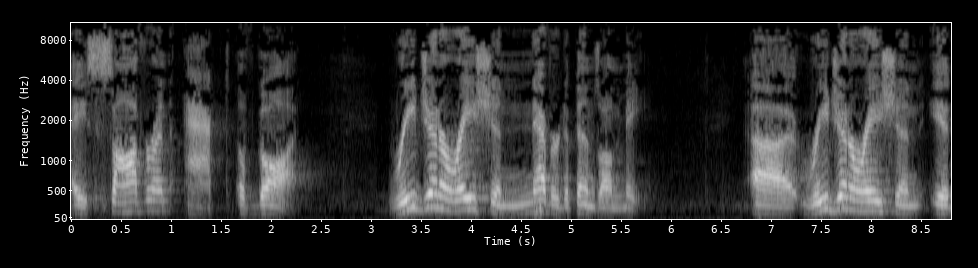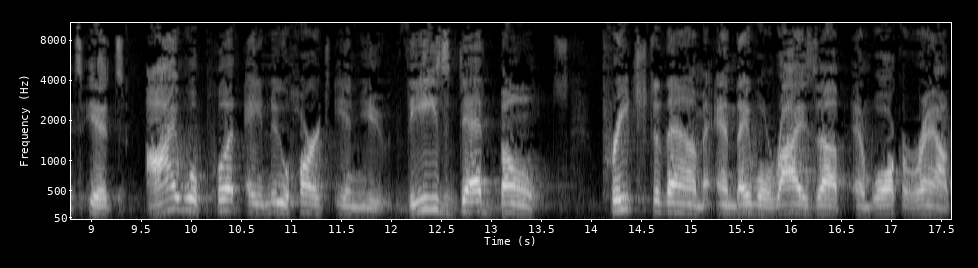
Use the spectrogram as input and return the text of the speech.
a sovereign act of God. Regeneration never depends on me. Uh, regeneration, it's, it's I will put a new heart in you. These dead bones, preach to them and they will rise up and walk around.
